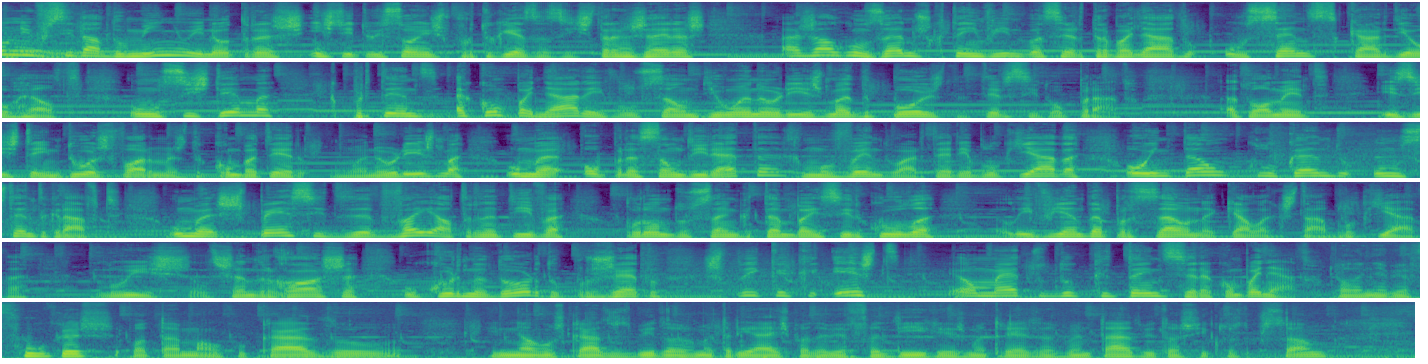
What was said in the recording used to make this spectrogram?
Na Universidade do Minho e noutras instituições portuguesas e estrangeiras, há já alguns anos que tem vindo a ser trabalhado o Sense Cardio Health, um sistema que pretende acompanhar a evolução de um aneurisma depois de ter sido operado. Atualmente existem duas formas de combater um aneurisma: uma operação direta, removendo a artéria bloqueada, ou então colocando um stent graft, uma espécie de veia alternativa por onde o sangue também circula, aliviando a pressão naquela que está bloqueada. Luís Alexandre Rocha, o coordenador do projeto, explica que este é um método que tem de ser acompanhado. Podem haver fugas, pode estar mal colocado, em alguns casos, devido aos materiais, pode haver fadiga e os materiais arrebentados, devido aos ciclos de pressão.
